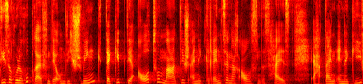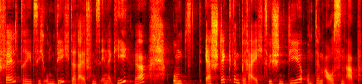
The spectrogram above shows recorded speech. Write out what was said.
dieser Hula-Hoop-Reifen, der um dich schwingt, der gibt dir automatisch eine Grenze nach außen. Das heißt, dein Energiefeld dreht sich um dich, der Reifen ist Energie, ja, und er steckt den Bereich zwischen dir und dem Außen ab.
